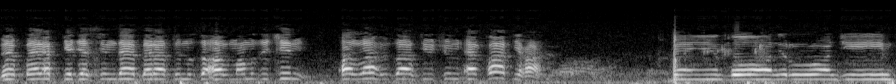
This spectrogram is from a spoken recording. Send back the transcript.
ve berat gecesinde beratımızı almamız için Allah rızası için El Fatiha. Şeytanirracim.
